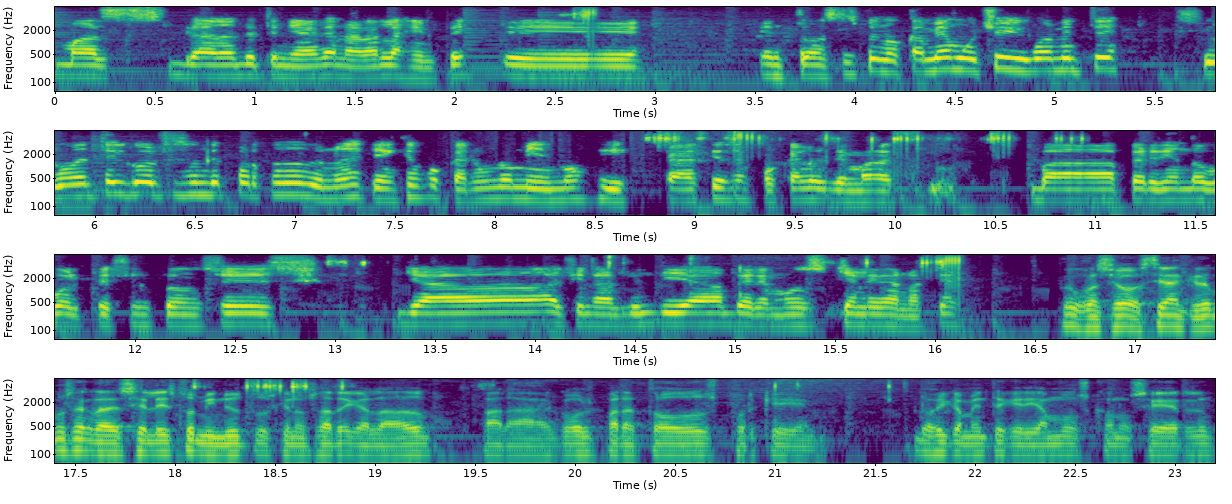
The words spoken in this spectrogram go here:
más ganas de tenía de ganar a la gente. Eh, entonces, pues no cambia mucho. Igualmente, igualmente el golf es un deporte donde uno se tiene que enfocar en uno mismo y cada vez que se enfoca en los demás va perdiendo golpes. Entonces, ya al final del día veremos quién le gana a quién. Pues Juan Sebastián, queremos agradecerle estos minutos que nos ha regalado para Golf para Todos porque lógicamente queríamos conocer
